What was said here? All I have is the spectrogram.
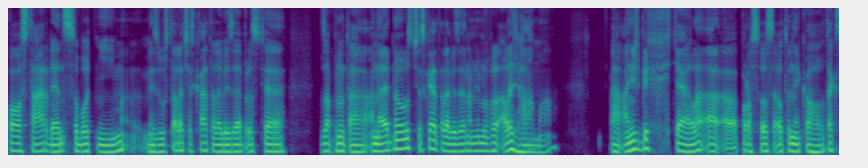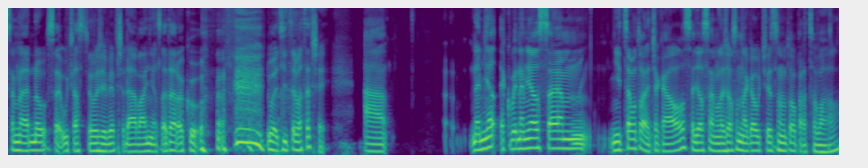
po Star Dance sobotním mi zůstala česká televize prostě zapnutá a najednou z české televize na mě mluvil Aleš Háma, a aniž bych chtěl a, prosil se o to někoho, tak jsem najednou se účastnil živě předávání atleta roku 2023. A neměl, jakoby neměl jsem, nic jsem o to nečekal, seděl jsem, ležel jsem na gauči, jsem u toho pracoval,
